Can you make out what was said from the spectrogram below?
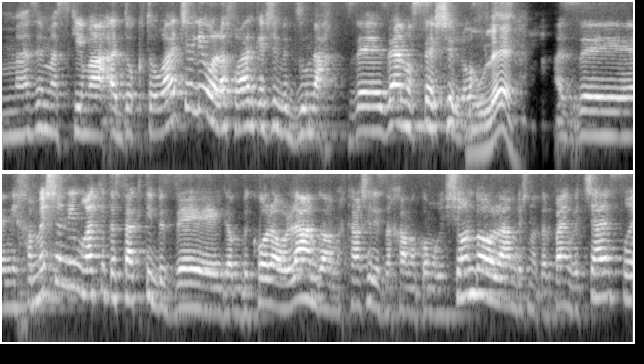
מה זה מסכימה? הדוקטורט שלי הוא על הפרעת קשב ותזונה, זה, זה הנושא שלו. מעולה. אז uh, אני חמש שנים רק התעסקתי בזה גם בכל העולם, גם המחקר שלי זכה מקום ראשון בעולם בשנת 2019,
